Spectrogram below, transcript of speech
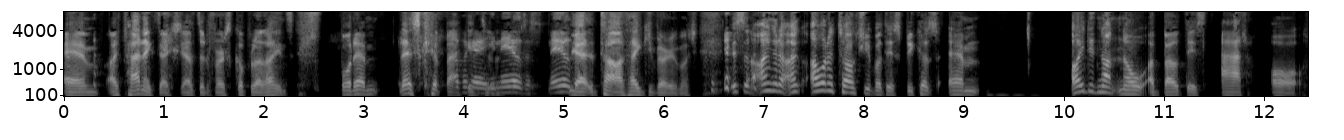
Um, I panicked actually after the first couple of lines, but um, let's get back okay, into you it. nailed it. Nailed Yeah. Tal, thank you very much. Listen, I'm gonna. I, I want to talk to you about this because um, I did not know about this at all.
